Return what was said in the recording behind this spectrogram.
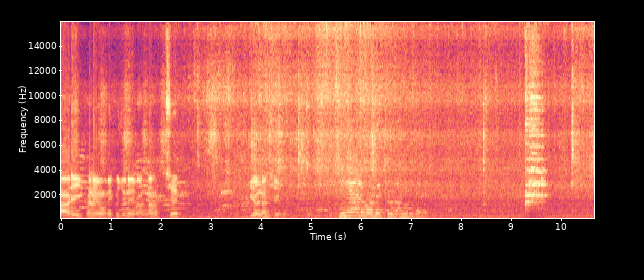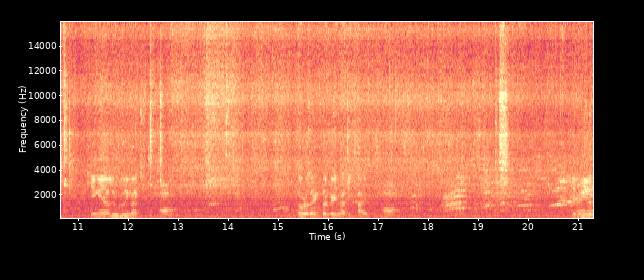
আর এইখানে অনেক জনের রান্না হচ্ছে। কি রান্না হচ্ছে? ঝিঙে আলু মটর ঝোল আমি বিকেলে ঝিঙে আলু রুই মাছ? হ্যাঁ। ওরা তো এক তরকারি ভাতই খায়। হ্যাঁ। দুজন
